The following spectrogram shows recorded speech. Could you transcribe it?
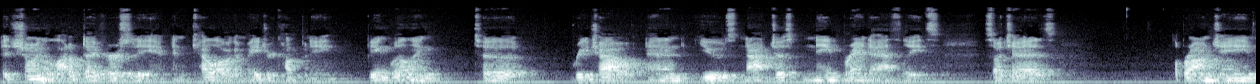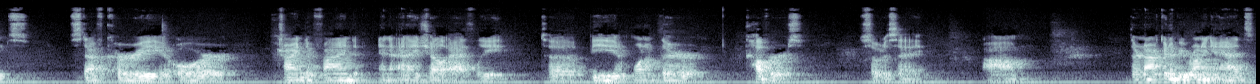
it's showing a lot of diversity in Kellogg, a major company, being willing to reach out and use not just name brand athletes such as LeBron James, Steph Curry, or trying to find an NHL athlete to be one of their covers, so to say. Um, they're not going to be running ads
